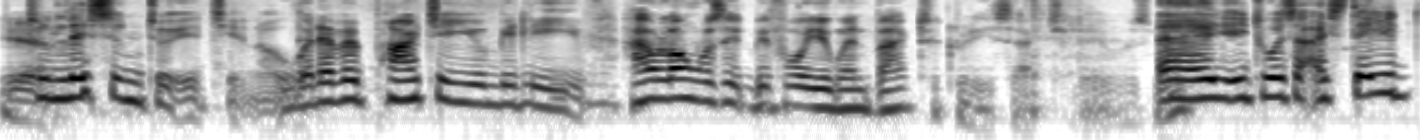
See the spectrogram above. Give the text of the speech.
yeah. to listen to it. You know, whatever party you believe. How long was it before you went back to Greece? Actually, it was. Uh, it was. I stayed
